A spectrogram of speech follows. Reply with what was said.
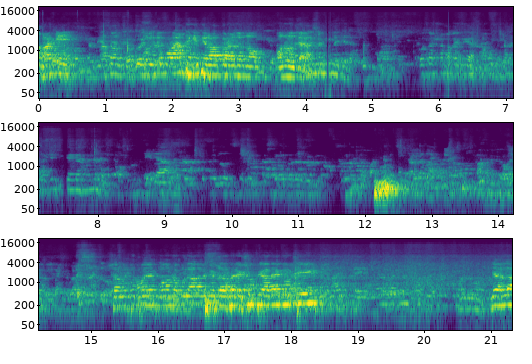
আমাকে থেকে করার জন্য অনুরোধ আদায় করছি। আল্লাহ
